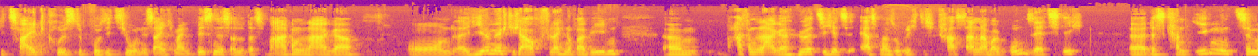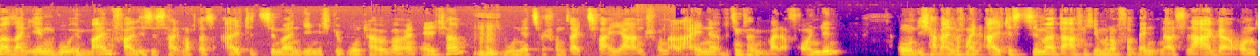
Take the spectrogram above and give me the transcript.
die zweitgrößte Position ist eigentlich mein Business, also das Warenlager. Und äh, hier möchte ich auch vielleicht noch erwähnen, ähm, Warenlager hört sich jetzt erstmal so richtig krass an, aber grundsätzlich, äh, das kann irgendein Zimmer sein, irgendwo. In meinem Fall ist es halt noch das alte Zimmer, in dem ich gewohnt habe bei meinen Eltern. Mhm. Ich wohne jetzt ja schon seit zwei Jahren schon alleine, beziehungsweise mit meiner Freundin. Und ich habe einfach mein altes Zimmer, darf ich immer noch verwenden als Lager. Und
